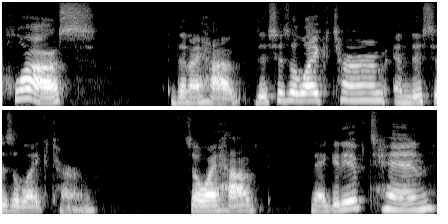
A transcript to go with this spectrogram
plus, then I have, this is a like term, and this is a like term. So I have negative 10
